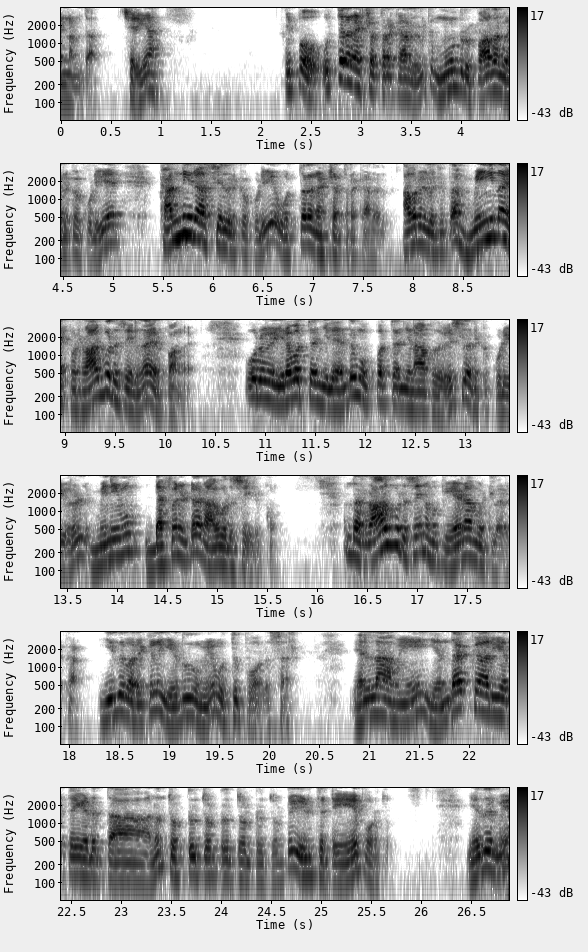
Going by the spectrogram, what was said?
எண்ணம் தான் சரியா? இப்போது உத்தர நட்சத்திரக்காரர்களுக்கு மூன்று பாதம் இருக்கக்கூடிய கன்னிராசியில் இருக்கக்கூடிய உத்தர நட்சத்திரக்காரர்கள். அவர்களுக்கு தான் மெயினாக இப்போ ராகு திசையில் தான் இருப்பாங்க. ஒரு இருபத்தஞ்சிலேருந்து முப்பத்தஞ்சு நாற்பது வயசில் இருக்கக்கூடியவர்கள் மினிமம் டெஃபினட்டாக ராகுரிசை இருக்கும். அந்த ராகுரிசை நமக்கு ஏழாம் வீட்டில் இருக்கான் இது வரைக்கும் எதுவுமே ஒத்து சார் எல்லாமே எந்த காரியத்தை எடுத்தாலும் தொட்டு தொட்டு தொட்டு தொட்டு இழுத்துட்டே போகிறது எதுவுமே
